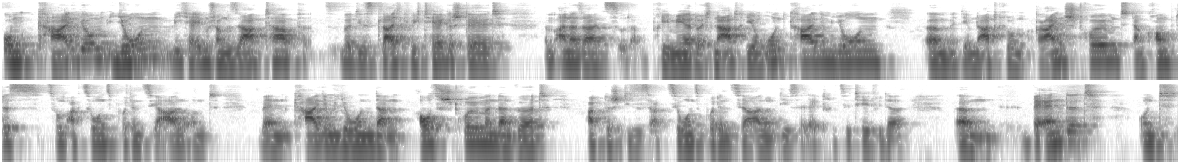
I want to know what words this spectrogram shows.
um Kalium-Ionen, wie ich ja eben schon gesagt habe, über dieses Gleichgewicht hergestellt, ähm, einerseits oder primär durch Natrium- und Kalium-Ionen ähm, mit dem Natrium reinströmt, dann kommt es zum Aktionspotenzial und wenn Kaliumionen dann ausströmen, dann wird praktisch dieses Aktionspotenzial und diese Elektrizität wieder ähm, beendet. Und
